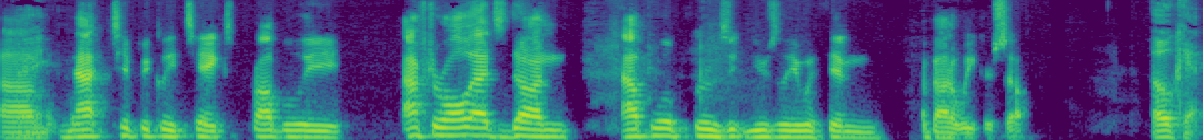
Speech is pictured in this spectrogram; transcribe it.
Um, right. That typically takes probably after all that's done, Apple approves it usually within about a week or so. Okay.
